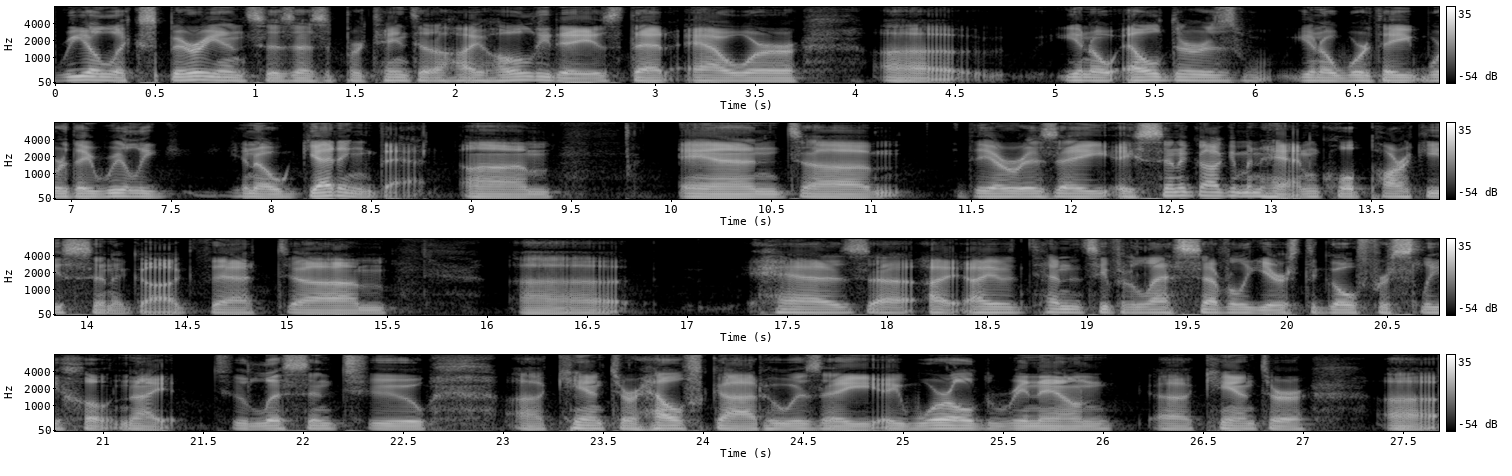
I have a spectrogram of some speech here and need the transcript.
real experiences as it pertained to the high holy days that our uh, you know elders you know were they were they really you know getting that um, and um, there is a, a synagogue in Manhattan called Park East Synagogue that um, uh, has uh, I, I, have a tendency for the last several years to go for Slichot night to listen to uh, Cantor Helfgott, who is a, a world renowned uh, cantor uh,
